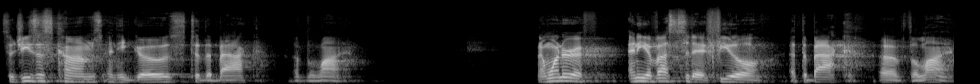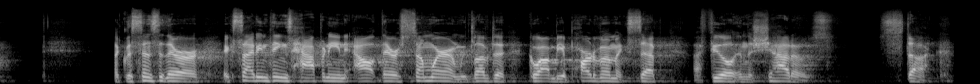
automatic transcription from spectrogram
So Jesus comes and he goes to the back of the line. And I wonder if any of us today feel at the back of the line. Like the sense that there are exciting things happening out there somewhere, and we'd love to go out and be a part of them, except I feel in the shadows, stuck,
